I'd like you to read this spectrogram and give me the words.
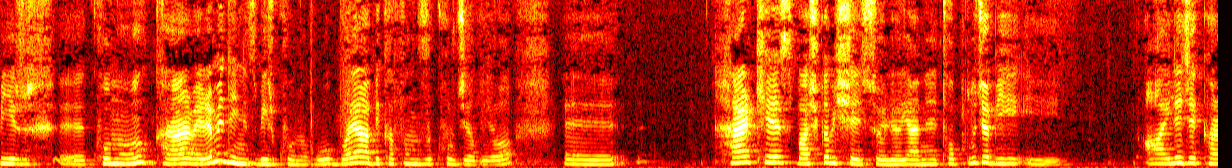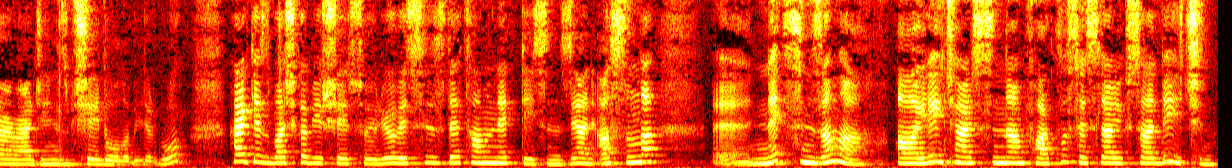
bir konu, karar veremediğiniz bir konu bu. Bayağı bir kafanızı kurcalıyor. herkes başka bir şey söylüyor. Yani topluca bir ailece karar vereceğiniz bir şey de olabilir bu. Herkes başka bir şey söylüyor ve siz de tam net değilsiniz. Yani aslında e, netsiniz ama aile içerisinden farklı sesler yükseldiği için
